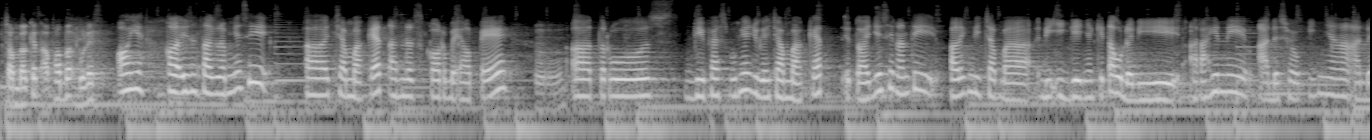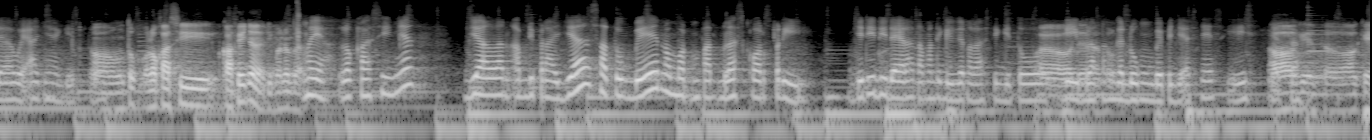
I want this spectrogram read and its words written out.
Cambaket apa mbak boleh? oh iya kalau Instagramnya sih eh, cambaket underscore blp Hmm. Eh, terus di Facebooknya juga cambaket itu aja sih nanti paling di camba di IG-nya kita udah diarahin nih ada Shopee-nya ada WA-nya gitu Oh, untuk lokasi kafenya di mana mbak? Oh ya, lokasinya Jalan Abdi Praja 1B nomor 14 Korpri. Jadi di daerah Taman Tiga Generasi gitu, Oh, di belakang gedung BPJS-nya sih. Oh gitu. gitu, oke,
